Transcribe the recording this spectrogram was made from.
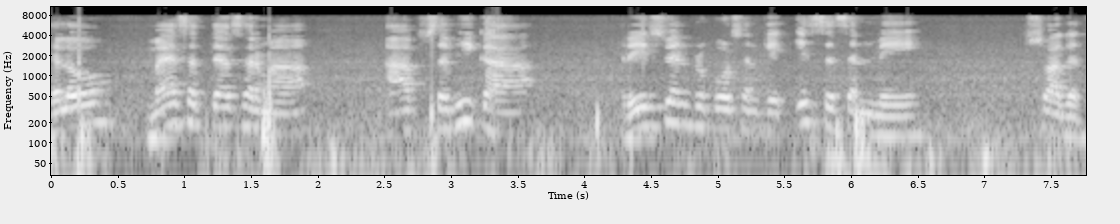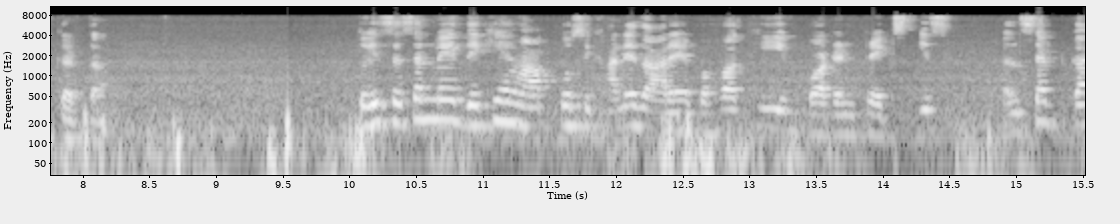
हेलो मैं सत्या शर्मा, आप सभी का रेशियो एंड प्रोपोर्शन के इस सेशन में स्वागत करता हूँ। तो इस सेशन में देखिए, हम आपको सिखाने जा रहे हैं बहुत ही इम्पोर्टेंट ट्रिक्स इस कंसेप्ट का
